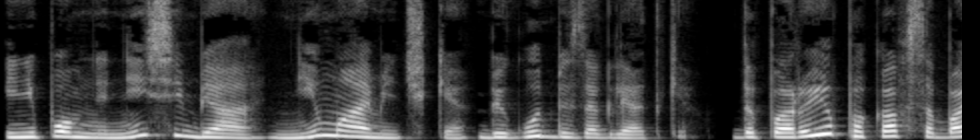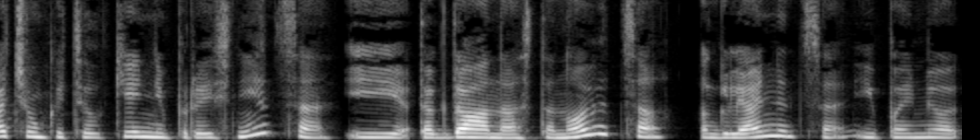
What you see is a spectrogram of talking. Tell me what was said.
и, не помня ни себя, ни мамечки, бегут без оглядки. До поры, пока в собачьем котелке не прояснится, и тогда она остановится, оглянется и поймет,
